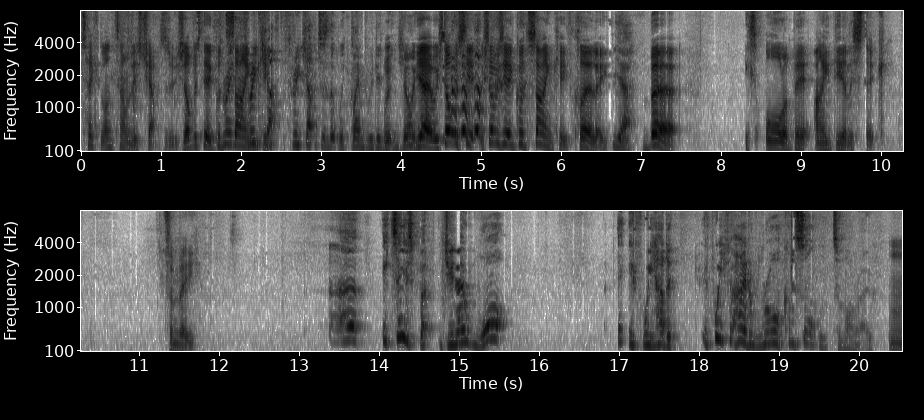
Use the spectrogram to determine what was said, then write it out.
taking a long time with these chapters, which is obviously a good Three, sign, three, Keith. chap- three chapters that we claimed we didn't enjoy. Yeah, which obviously which is obviously a good sign, Keith. Clearly, Yeah. but it's all a bit idealistic for me. Uh, it is, but do you know what? If we had a if we had a raw consultant tomorrow, Hmm.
